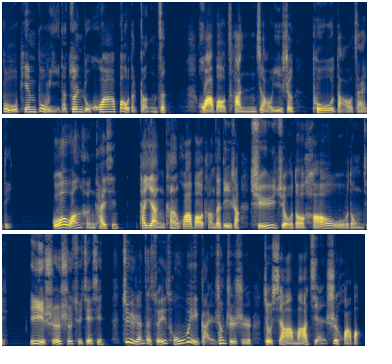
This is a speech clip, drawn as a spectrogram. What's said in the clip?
不偏不倚的钻入花豹的梗子。花豹惨叫一声，扑倒在地。国王很开心。他眼看花豹躺在地上许久都毫无动静，一时失去戒心，居然在随从未赶上之时就下马检视花豹。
